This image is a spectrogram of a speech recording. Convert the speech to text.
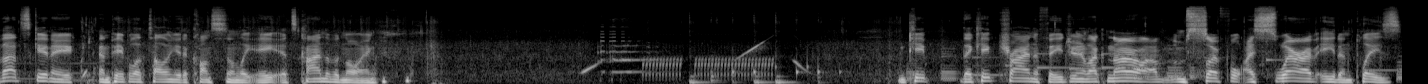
That skinny and people are telling you to constantly eat, it's kind of annoying. and keep they keep trying to feed you and you're like, no, I'm, I'm so full. I swear I've eaten, please.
